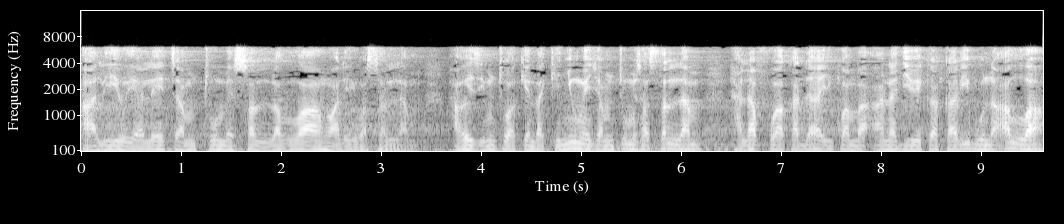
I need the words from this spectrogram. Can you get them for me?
aliyoyaleta mtume sallallahu alaihi wasallam hawezi mtu akenda kinyume cha mtume sallam halafu akadai kwamba anajiweka karibu na Allah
